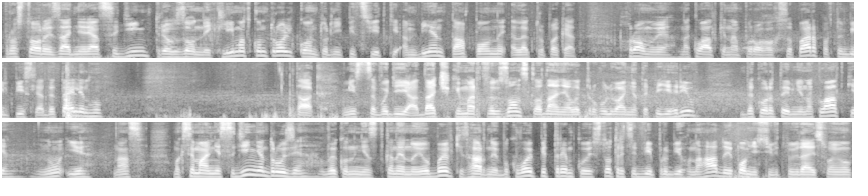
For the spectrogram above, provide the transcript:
Просторий задній ряд сидінь, трьохзонний клімат-контроль, контурні підсвітки амбієнт та повний електропакет. Хромові накладки на порогах Superb, автомобіль після детелінгу. Так, місце водія, датчики мертвих зон, складання електрогулювання та підігрів, декоративні накладки. Ну і у нас максимальні сидіння, друзі, виконані з тканиної обивки, з гарною боковою підтримкою. 132 пробігу нагадую, повністю відповідає своєму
